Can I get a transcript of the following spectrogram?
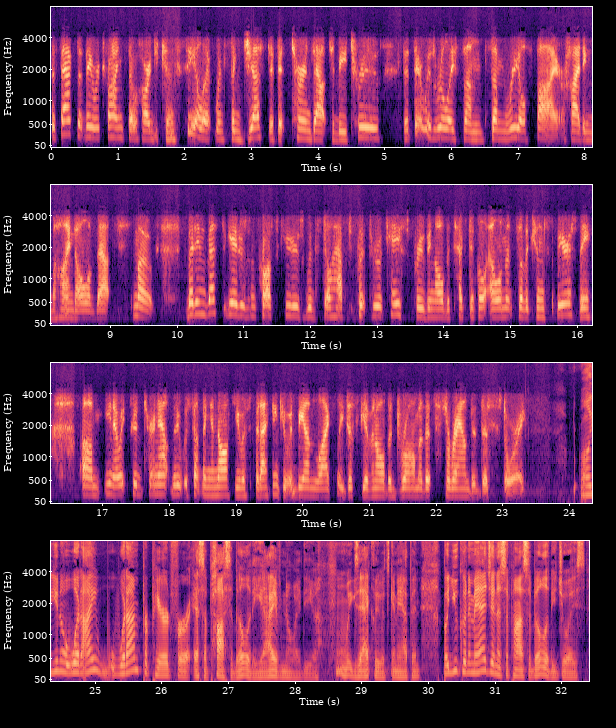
the fact that they were trying so hard to conceal it would suggest, if it turns out to be true, that there was really some some real fire hiding behind all of that smoke. But investigators and prosecutors would still have to put through a case proving all the technical elements of a conspiracy. Um, you know, it could turn out that it was something innocuous, but I think it would be unlikely just given all the drama that surrounded this story. Well, you know what I what I'm prepared for as a possibility. I have no idea exactly what's going to happen, but you could imagine as a possibility, Joyce,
